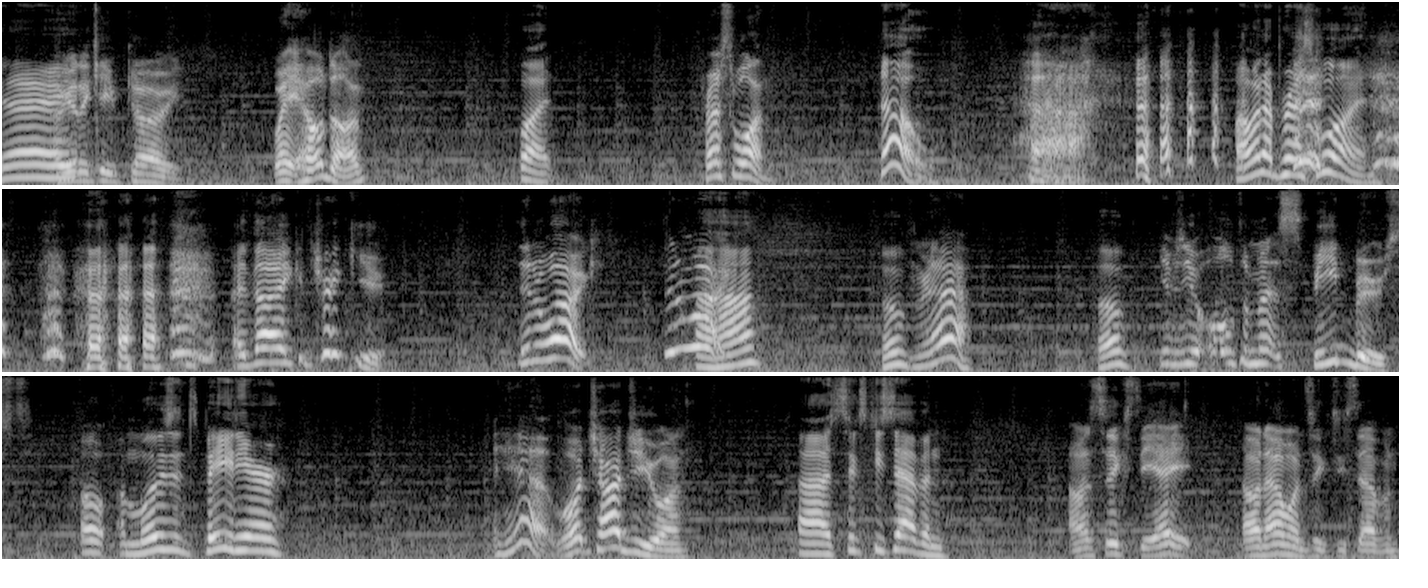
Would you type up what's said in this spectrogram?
I'm gonna keep going. Wait, hold on. What? Press one. No. I Why would I press one? I thought I could trick you. Didn't work. Didn't work. Uh huh. Oh, Yeah. oh, Gives you ultimate speed boost. oh! I'm losing speed here. Yeah. What charge are you on? Uh, 67. I'm on 68. Oh, now I'm on 67.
